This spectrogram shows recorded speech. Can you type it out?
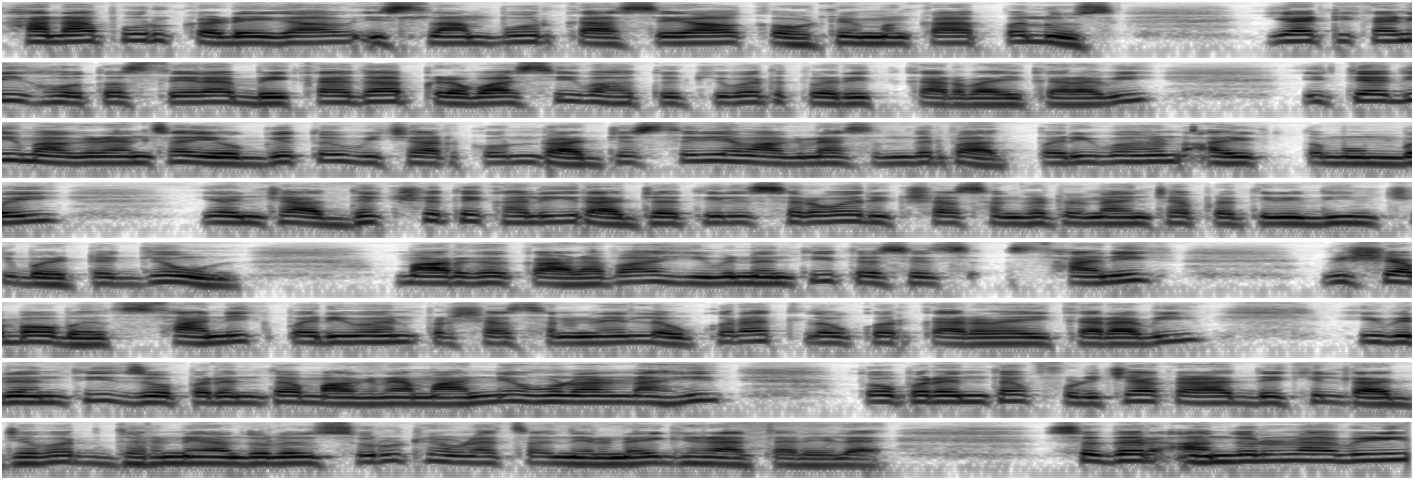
खानापूर कडेगाव इस्लामपूर कासेगाव कवठेमंकाळ पलूस या ठिकाणी होत असलेल्या बेकायदा प्रवासी वाहतुकीवर त्वरित कारवाई करावी. इत्यादी मागण्यांचा योग्य तो विचार करून राज्यस्तरीय मागण्यासंदर्भात परिवहन आयुक्त मुंबई यांच्या अध्यक्षतेखाली राज्यातील सर्व रिक्षा संघटनांच्या प्रतिनिधींची बैठक घेऊन मार्ग काढावा. ही विनंती तसेच स्थानिक विषयाबाबत स्थानिक परिवहन प्रशासनाने लवकरात लवकर कारवाई करावी. ही विनंती जोपर्यंत मागण्या मान्य होणार नाहीत तोपर्यंत पुढच्या काळात देखील राज्यभर धरणे आंदोलन सुरू ठेवण्याचा निर्णय घेण्यात आलेला आहे. सदर आंदोलनावेळी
